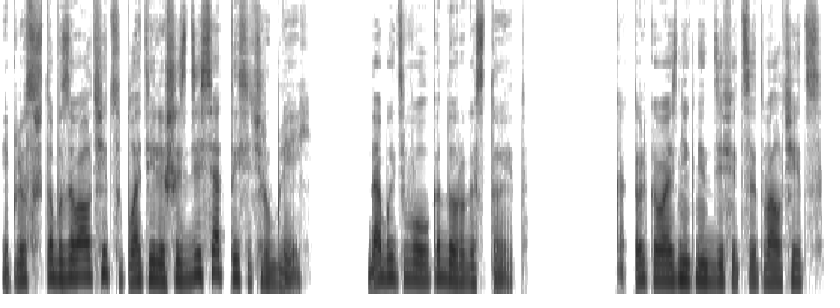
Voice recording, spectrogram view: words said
И плюс, чтобы за волчицу платили 60 тысяч рублей. Добыть волка дорого стоит. Как только возникнет дефицит волчиц,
